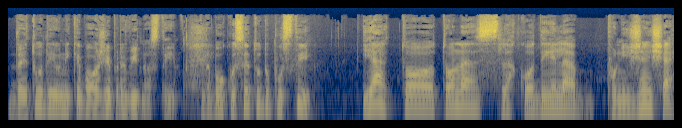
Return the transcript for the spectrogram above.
da je to del neke božje previdnosti, da Bog vse to dopusti. Ja, to, to nas lahko dela ponižnejše.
